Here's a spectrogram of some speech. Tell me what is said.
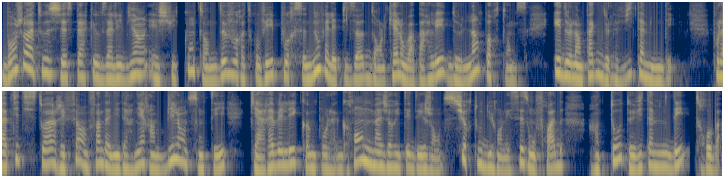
Bonjour à tous, j'espère que vous allez bien et je suis contente de vous retrouver pour ce nouvel épisode dans lequel on va parler de l'importance et de l'impact de la vitamine D. Pour la petite histoire, j'ai fait en fin d'année dernière un bilan de santé qui a révélé, comme pour la grande majorité des gens, surtout durant les saisons froides, un taux de vitamine D trop bas.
